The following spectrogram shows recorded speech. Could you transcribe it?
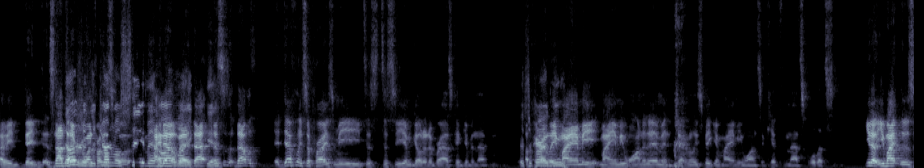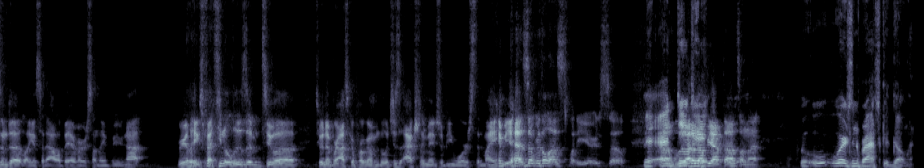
I mean, they, it's not That that, everyone from the general school. statement I know, but like, that yeah. this is that was it. Definitely surprised me to to see him go to Nebraska, given that It surprised apparently. Miami Miami wanted him, and generally speaking, Miami wants a kid from that school. That's you know you might lose him to like I said Alabama or something, but you're not really expecting to lose him to a to a Nebraska program, which has actually managed to be worse than Miami has over the last twenty years. So, And uh, Blu, I don't know DJ if you have thoughts on that. Where's Nebraska going?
